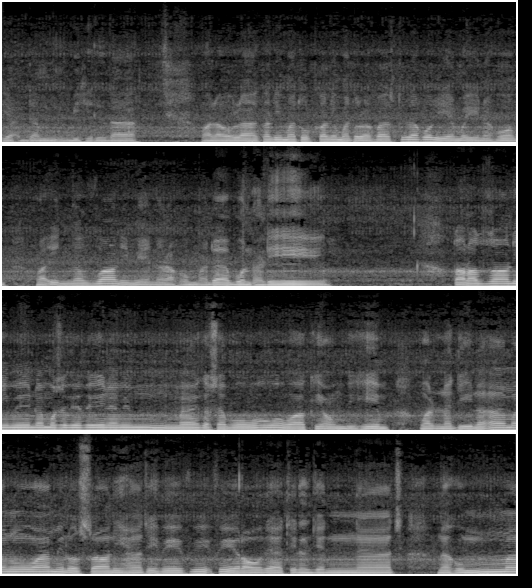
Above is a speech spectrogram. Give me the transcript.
يأذن به الله. ولولا كلمة كلمة الفصل لقضي بينهم وإن الظالمين لهم عذاب أليم ترى الظالمين مشفقين مما كسبوا وهو واقع بهم والذين آمنوا وعملوا الصالحات في, في, في روضات الجنات لهم ما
